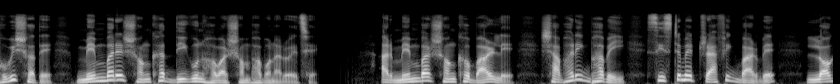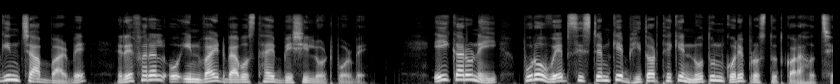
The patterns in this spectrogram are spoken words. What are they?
ভবিষ্যতে মেম্বারের সংখ্যা দ্বিগুণ হওয়ার সম্ভাবনা রয়েছে। আর মেম্বার সংখ্যা বাড়লে স্বাভাবিকভাবেই সিস্টেমের ট্রাফিক বাড়বে লগ চাপ বাড়বে, রেফারেল ও ইনভাইট ব্যবস্থায় বেশি লোড পড়বে। এই কারণেই পুরো ওয়েব সিস্টেমকে ভিতর থেকে নতুন করে প্রস্তুত করা হচ্ছে,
